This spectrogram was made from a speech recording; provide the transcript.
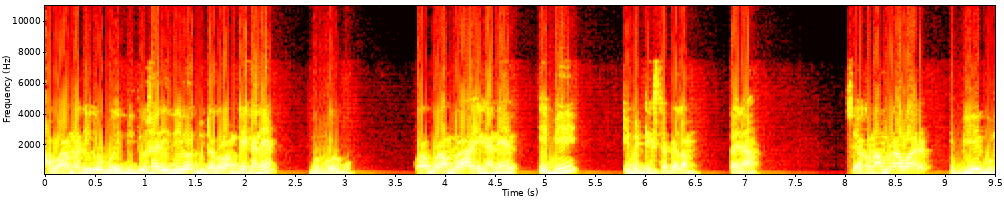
আবার আমরা কি করব? দ্বিতীয় সারি দিয়েও দুটা কলামকে এখানে গুণ করব। করার পর আমরা এখানে এবি এ ম্যাট্রিক্সটা পেলাম, তাই না? তো এখন আমরা আবার বি এ গুণ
